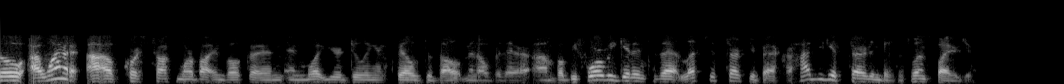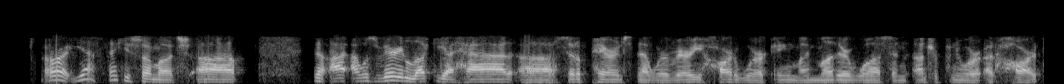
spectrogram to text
So I want to, uh, of course, talk more about Invoca and, and what you're doing in sales development over there. Um, but before we get into that, let's just start with your background. How did you get started in business? What inspired you? All right. Yeah. Thank you so much. Uh, you know, I, I was very lucky. I had a set of parents that were very hardworking. My mother was an entrepreneur at heart.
